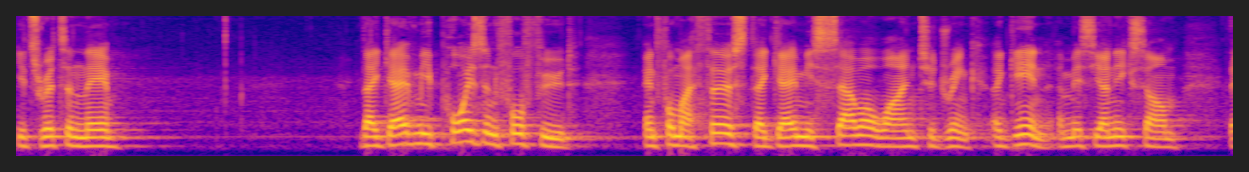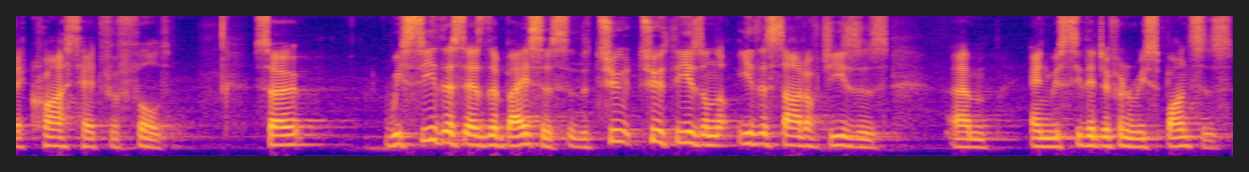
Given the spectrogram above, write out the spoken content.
it's written there. They gave me poison for food, and for my thirst, they gave me sour wine to drink. Again, a messianic psalm that Christ had fulfilled. So we see this as the basis the two, two thieves on the, either side of Jesus, um, and we see the different responses.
